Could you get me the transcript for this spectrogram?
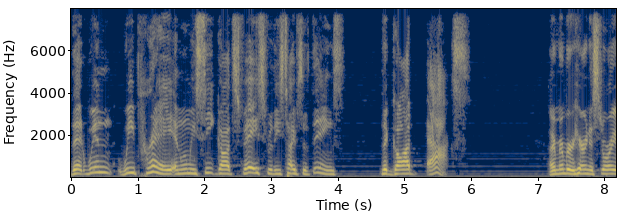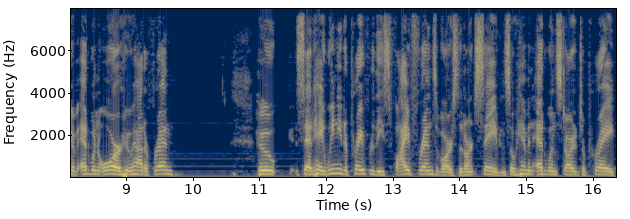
that when we pray and when we seek God's face for these types of things, that God acts. I remember hearing a story of Edwin Orr who had a friend who said, Hey, we need to pray for these five friends of ours that aren't saved. And so him and Edwin started to pray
